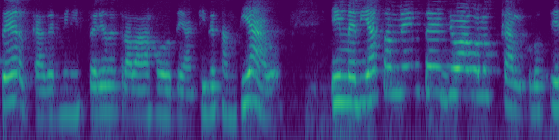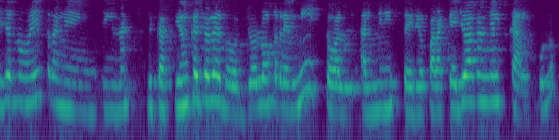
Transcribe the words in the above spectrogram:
cerca del Ministerio de Trabajo de aquí de Santiago, inmediatamente yo hago los cálculos y ellos no entran en, la explicación que yo le doy, yo los remito al, ministerio para que ellos hagan el cálculo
